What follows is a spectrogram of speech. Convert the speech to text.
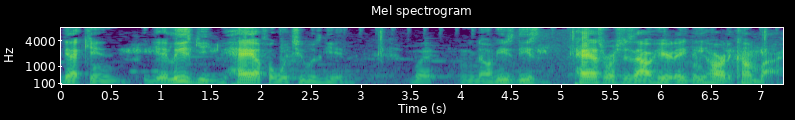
that can at least give you half of what you was getting. But you know these these pass rushes out here, they they hard to come by.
